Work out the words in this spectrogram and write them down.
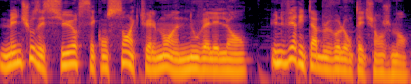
mais une chose est sûre, c'est qu'on sent actuellement un nouvel élan, une véritable volonté de changement.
